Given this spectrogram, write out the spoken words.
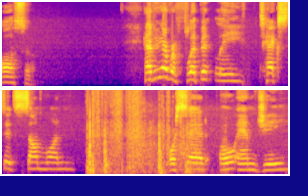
also. Have you ever flippantly texted someone or said OMG?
